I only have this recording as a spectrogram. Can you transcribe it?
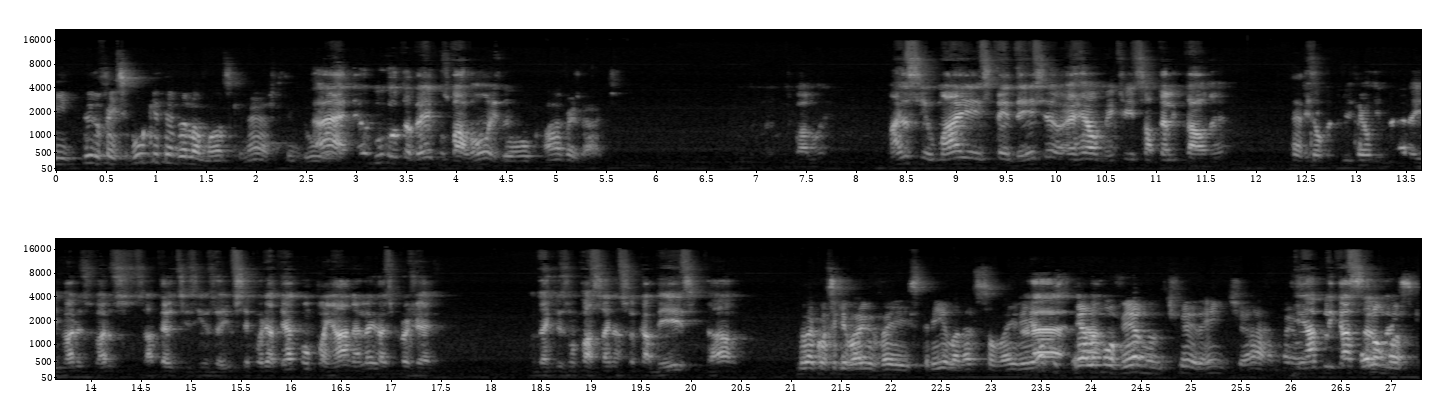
Tem do Facebook e tem do Elon Musk, né? Acho que tem duas. Ah, tem o Google também, com os balões. Né? Ah, verdade. Mas assim, o mais tendência é realmente satelital, né? É, tem, tem, aí, vários, vários satélitezinhos aí, você pode até acompanhar, né? Legal esse projeto. Onde é que eles vão passar aí na sua cabeça e tal. Não vai conseguir ver estrela, né? Só vai ver é, a estrela é. movendo diferente. Ah, tem a aplicação. Elon né? Musk.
